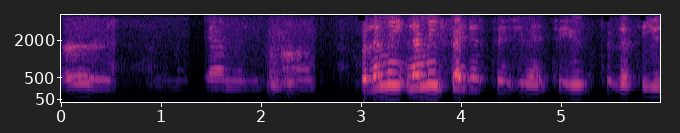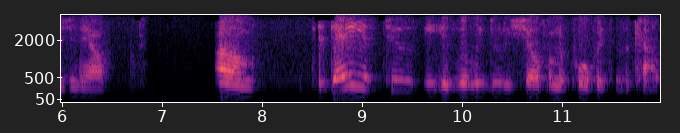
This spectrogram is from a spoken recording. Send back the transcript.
heard in my family. Mm-hmm. Um, but let me let me say this to Jeanette, to you to this to you, Janelle. Um, today is Tuesday is when we do the show from the pulpit to the couch,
